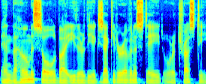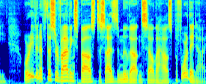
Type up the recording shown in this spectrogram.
and the home is sold by either the executor of an estate or a trustee, or even if the surviving spouse decides to move out and sell the house before they die,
